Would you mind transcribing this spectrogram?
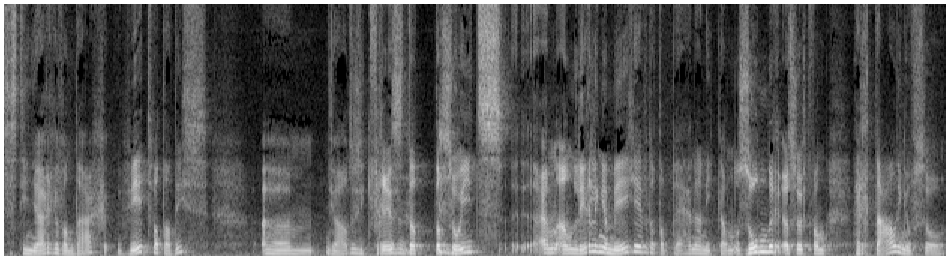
16-jarige vandaag weet wat dat is. Ehm, ja, dus ik vrees dat, dat zoiets aan, aan leerlingen meegeven, dat dat bijna niet kan. Zonder een soort van hertaling of zo.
